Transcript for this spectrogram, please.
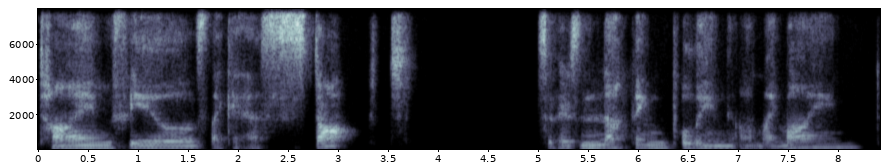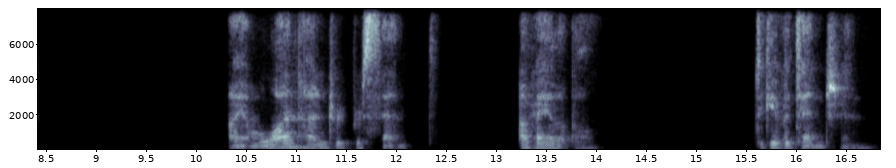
Time feels like it has stopped. So there's nothing pulling on my mind. I am 100% available to give attention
